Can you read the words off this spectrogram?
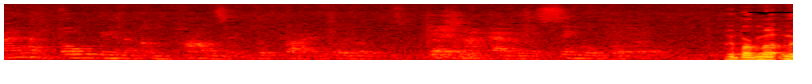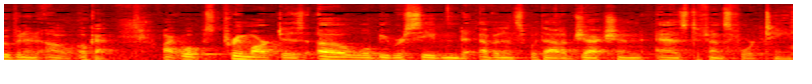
I have O being a composite with five photos, and I have a single photo. We're mo- moving in O, okay. All right, what was pre-marked as O will be received into evidence without objection as defense 14.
